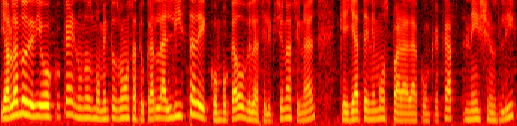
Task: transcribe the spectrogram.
Y hablando de Diego Coca, en unos momentos vamos a tocar la lista de convocados de la selección nacional que ya tenemos para la CONCACAF Nations League,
